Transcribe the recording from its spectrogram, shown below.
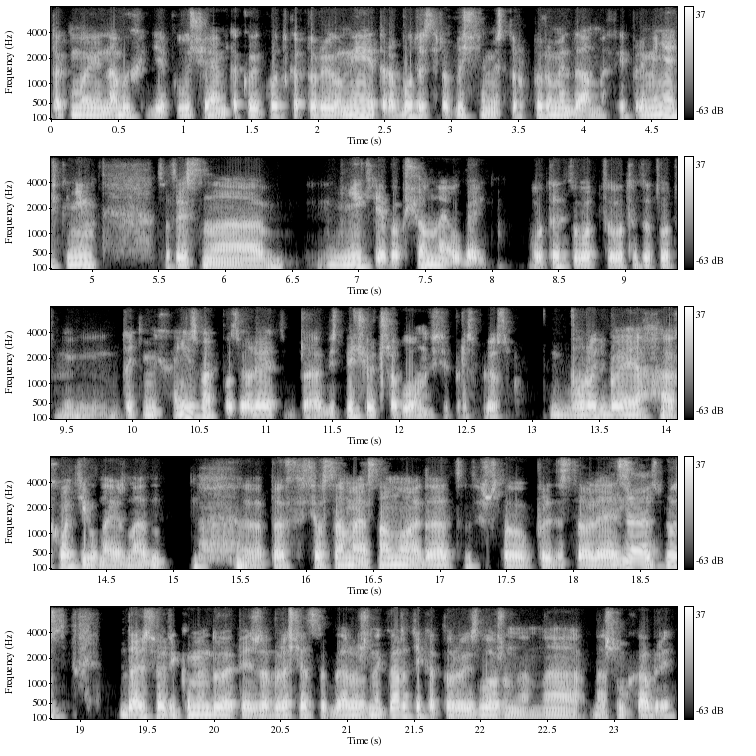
так мы на выходе получаем такой код, который умеет работать с различными структурами данных и применять к ним, соответственно, некий обобщенный алгоритм. Вот, это, вот, вот, этот, вот, вот эти механизмы позволяют обеспечивать шаблоны C++. Вроде бы охватил, наверное, это все самое основное, да, что предоставляет C++. Да. Дальше рекомендую, опять же, обращаться к дорожной карте, которая изложена на нашем хабре.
